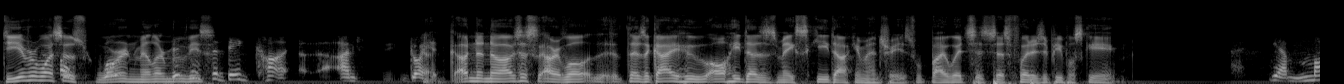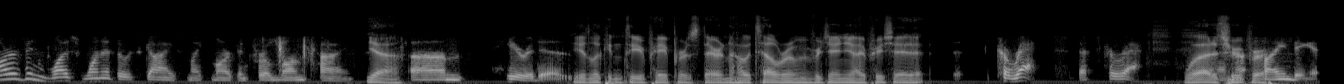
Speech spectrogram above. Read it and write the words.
Do you ever watch those Oh, well, Warren Miller this movies? is the big con. I'm. Go ahead. Oh no, no. I was just all right. Well, there's a guy who all he does is make ski documentaries, by which it's just footage of people skiing. Yeah, Marvin was one of those guys, Mike Marvin, for a long time. Yeah, Um, here it is. you're looking through your papers there in the hotel room in Virginia. I appreciate it. Correct. That's correct. What a I'm not trooper! finding it.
